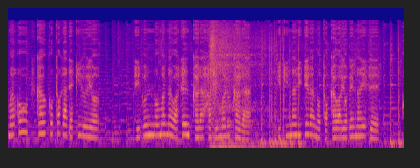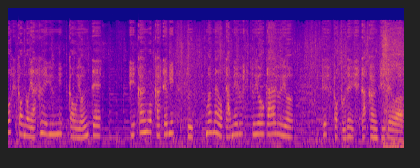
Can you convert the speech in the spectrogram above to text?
魔法を使うことができるよ。自分のマナは1000から始まるから、いきなりテラノとかは呼べないぜ。コストの安いユニットを呼んで、時間を稼ぎつつ、マナを貯める必要があるよ。テストプレイした感じでは、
